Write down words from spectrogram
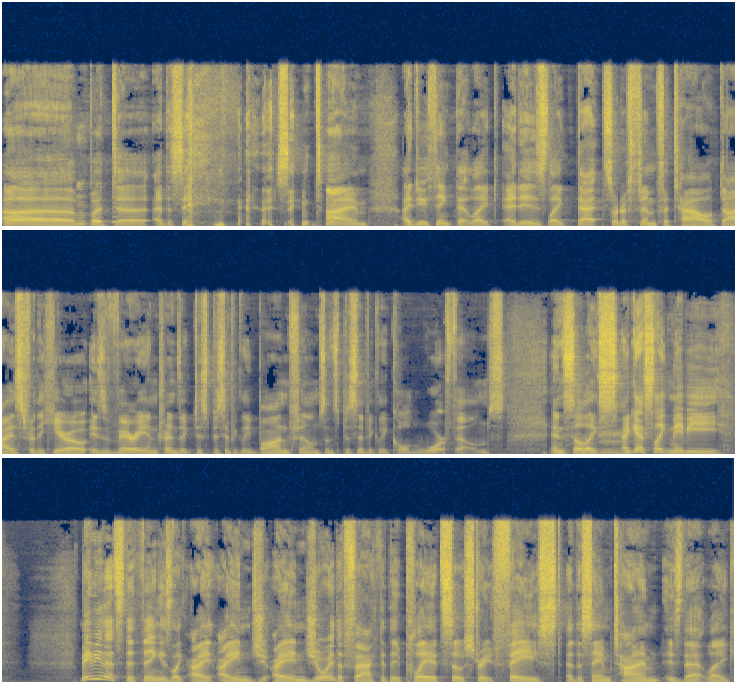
Uh, but uh, at the same at the same time, I do think that like it is like that sort of femme fatale dies for the hero is very intrinsic to specifically Bond films and specifically Cold War films, and so like I guess like maybe maybe that's the thing is like I I enjoy I enjoy the fact that they play it so straight faced. At the same time, is that like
